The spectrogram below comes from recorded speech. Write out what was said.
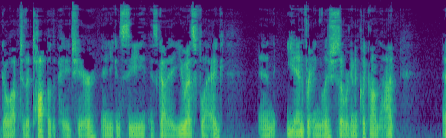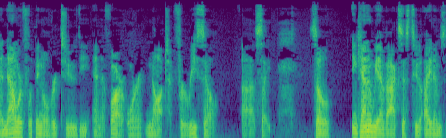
go up to the top of the page here and you can see it's got a US flag and EN for English. So we're going to click on that. And now we're flipping over to the NFR or not for resale uh, site. So in Canada, we have access to items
